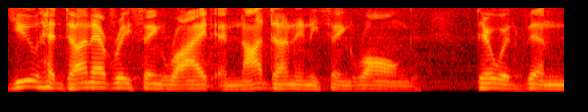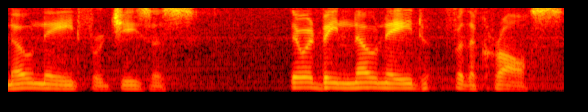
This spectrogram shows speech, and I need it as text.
you had done everything right and not done anything wrong, there would have been no need for Jesus. There would be no need for the cross.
